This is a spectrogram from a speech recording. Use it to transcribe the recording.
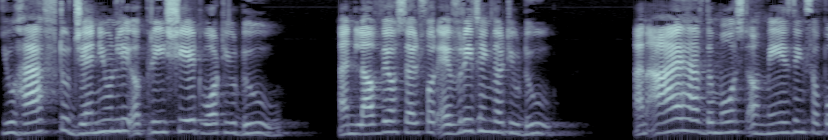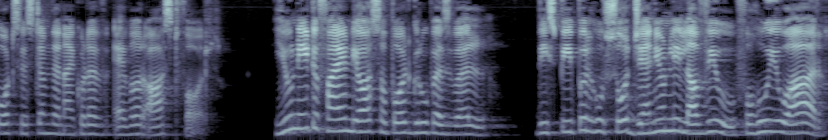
You have to genuinely appreciate what you do and love yourself for everything that you do. And I have the most amazing support system than I could have ever asked for. You need to find your support group as well. These people who so genuinely love you for who you are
